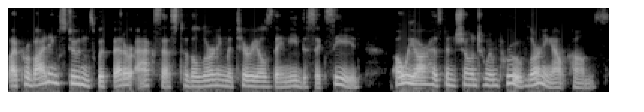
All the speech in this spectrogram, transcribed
by providing students with better access to the learning materials they need to succeed, OER has been shown to improve learning outcomes.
